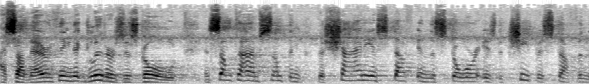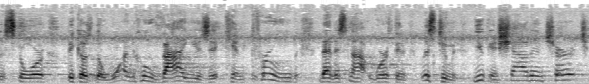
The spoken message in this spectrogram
I saw that everything that glitters is gold. And sometimes something, the shiniest stuff in the store is the cheapest stuff in the store because the one who values it can prove that it's not worth it. Listen to me. You can shout in church,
